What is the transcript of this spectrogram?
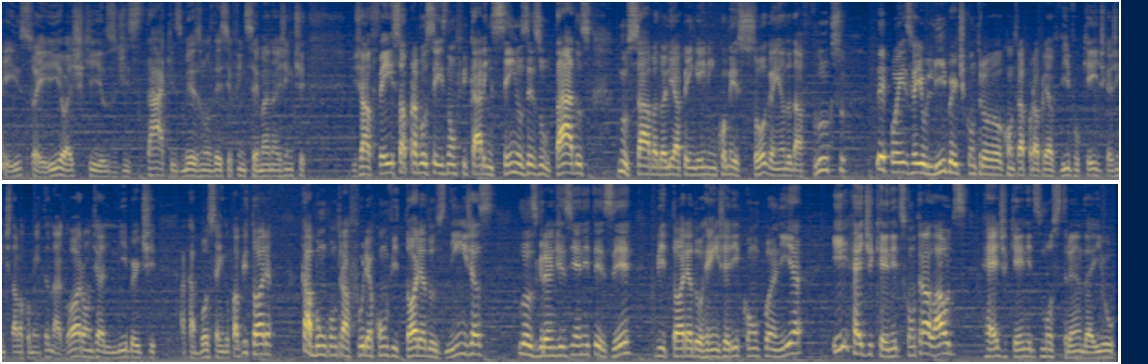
É isso aí. Eu acho que os destaques mesmo desse fim de semana a gente já fez só para vocês não ficarem sem os resultados. No sábado ali a Pen Gaming começou ganhando da Fluxo, depois veio o Liberty contra, contra a própria Vivo Cage que a gente estava comentando agora, onde a Liberty acabou saindo com a vitória. Kabum contra a Fúria com vitória dos Ninjas, Los Grandes e NTZ, vitória do Ranger e companhia, e Red Kennedy contra Louds, Red Kennedy mostrando aí o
